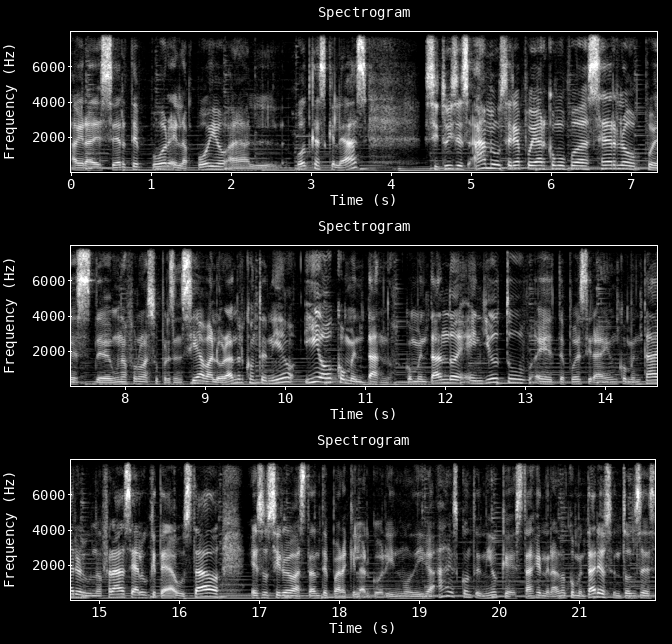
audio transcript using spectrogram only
agradecerte por el apoyo al podcast que le das. Si tú dices, ah, me gustaría apoyar, ¿cómo puedo hacerlo? Pues de una forma súper sencilla, valorando el contenido y o comentando. Comentando en YouTube, eh, te puedes tirar ahí un comentario, alguna frase, algo que te haya gustado. Eso sirve bastante para que el algoritmo diga, ah, es contenido que está generando comentarios. Entonces,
